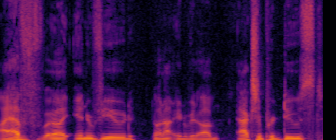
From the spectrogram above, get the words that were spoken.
I have uh, interviewed, no, not interviewed, um, actually produced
